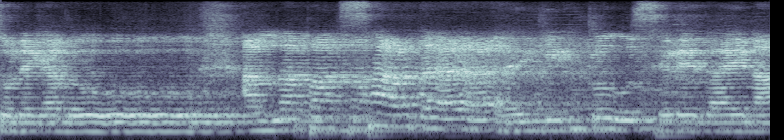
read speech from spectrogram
চলে গেল? আল্লাহ পাক ছাড় দেয়, কিন্তু ছেড়ে দেয় না।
